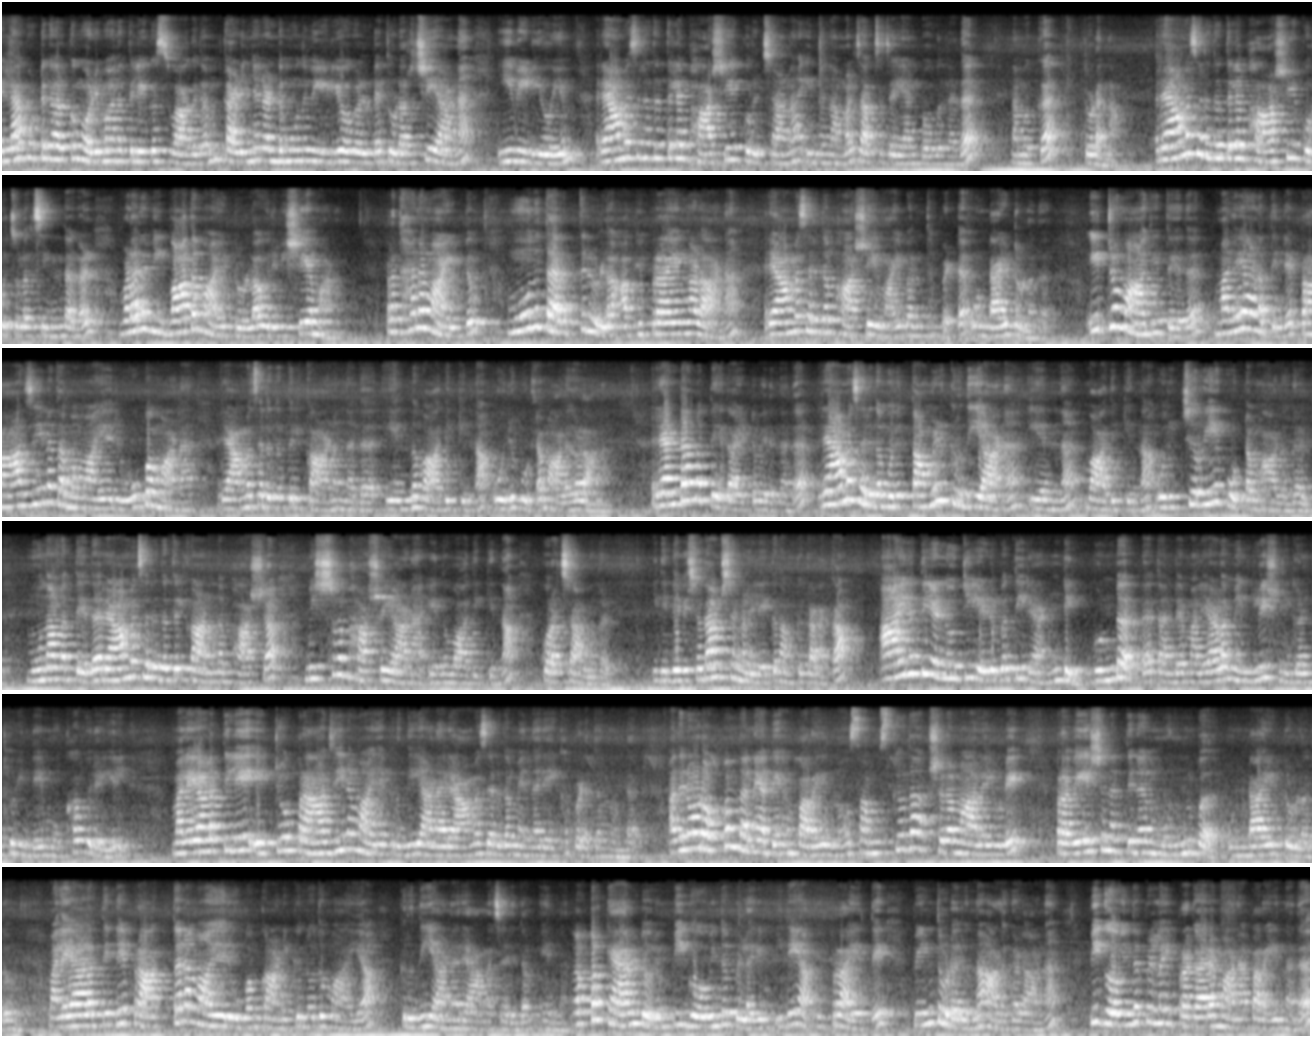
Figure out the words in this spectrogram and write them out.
എല്ലാ കൂട്ടുകാർക്കും ഒഴിമാനത്തിലേക്ക് സ്വാഗതം. കഴിഞ്ഞ രണ്ട് മൂന്ന് വീഡിയോകളുടെ തുടർച്ചയാണ് ഈ വീഡിയോയും. രാമചരിതത്തിലെ ഭാഷയെക്കുറിച്ചാണ് ഇന്ന് നമ്മൾ ചർച്ച ചെയ്യാൻ പോകുന്നത്. നമുക്ക് തുടങ്ങാം. രാമചരിതത്തിലെ ഭാഷയെക്കുറിച്ചുള്ള ചിന്തകൾ വളരെ വിവാദമായിട്ടുള്ള ഒരു വിഷയമാണ്. പ്രധാനമായിട്ടും മൂന്ന് തരത്തിലുള്ള അഭിപ്രായങ്ങളാണ് രാമചരിത ഭാഷയുമായി ബന്ധപ്പെട്ട് ഉണ്ടായിട്ടുള്ളത്. ഏറ്റവും ആദ്യത്തേത് മലയാളത്തിന്റെ പ്രാചീനതമമായ രൂപമാണ് രാമചരിതത്തിൽ കാണുന്നത് എന്ന് വാദിക്കുന്ന ഒരു കൂട്ടം ആളുകളാണ്. രണ്ടാമത്തേതായിട്ട് വരുന്നത് രാമചരിതം ഒരു തമിഴ് കൃതിയാണ് എന്ന് വാദിക്കുന്ന ഒരു ചെറിയ കൂട്ടം ആളുകൾ. മൂന്നാമത്തേത് രാമചരിതത്തിൽ കാണുന്ന ഭാഷ മിശ്ര ഭാഷയാണ് എന്ന് വാദിക്കുന്ന കുറച്ചാളുകൾ. ഇതിന്റെ വിശദാംശങ്ങളിലേക്ക് നമുക്ക് കടക്കാം. ആയിരത്തി എണ്ണൂറ്റി എഴുപത്തി രണ്ടിൽ ഗുണ്ടർട്ട് തന്റെ മലയാളം ഇംഗ്ലീഷ് നിഘണ്ടുവിന്റെ മുഖപുരയിൽ മലയാളത്തിലെ ഏറ്റവും പ്രാചീനമായ കൃതിയാണ് രാമചരിതം എന്ന് രേഖപ്പെടുത്തുന്നുണ്ട്. അതിനോടൊപ്പം തന്നെ അദ്ദേഹം പറയുന്നു സംസ്കൃത അക്ഷരമാലയുടെ പ്രവേശനത്തിന് മുൻപ് ഉണ്ടായിട്ടുള്ളതും മലയാളത്തിന്റെ പ്രാക്തനമായ രൂപം കാണിക്കുന്നതുമായ കൃതിയാണ് രാമചരിതം എന്ന്. ഡോക്ടർ കാൽഡോലും പി ഗോവിന്ദപിള്ളയും ഇതേ അഭിപ്രായത്തെ പിന്തുടരുന്ന ആളുകളാണ്. പി ഗോവിന്ദപിള്ള ഇപ്രകാരമാണ് പറയുന്നത്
